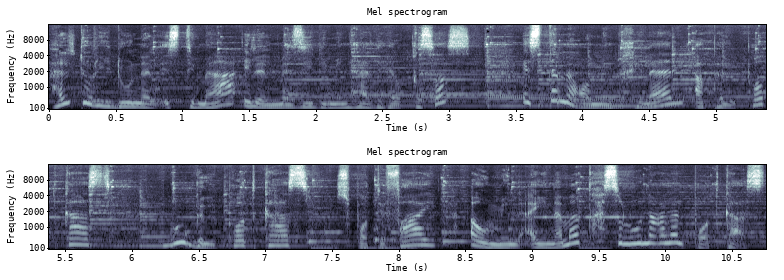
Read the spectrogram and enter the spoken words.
هل تريدون الاستماع إلى المزيد من هذه القصص؟ استمعوا من خلال Apple Podcast Google Podcast Spotify أو من أينما تحصلون على البودكاست.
